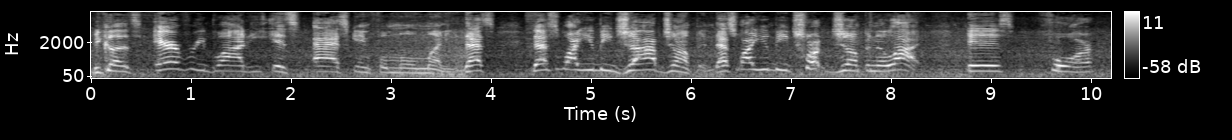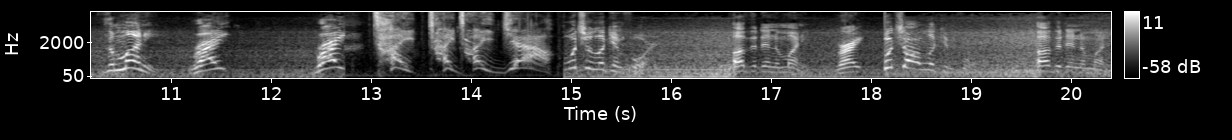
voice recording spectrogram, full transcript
because everybody is asking for more money. That's that's why you be job jumping. That's why you be truck jumping a lot is for the money, right? Right? Tight, tight, tight, yeah. What you looking for other than the money, right? What y'all looking for other than the money?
